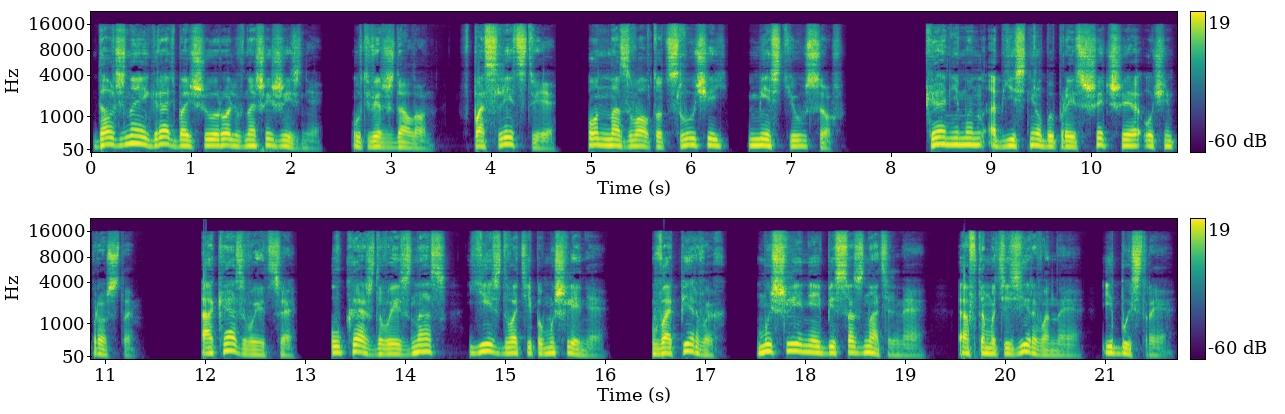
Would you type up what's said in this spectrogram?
должна играть большую роль в нашей жизни, утверждал он. Впоследствии он назвал тот случай местью усов. Канеман объяснил бы происшедшее очень просто. Оказывается, у каждого из нас есть два типа мышления. Во-первых, мышление бессознательное, автоматизированное и быстрое.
